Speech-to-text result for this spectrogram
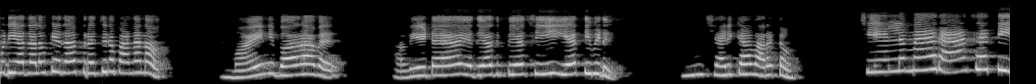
முடியாத அளவுக்கு ஏதாவது பிரச்சனை பண்ணணும். மயங்கி பாராவ அவையிட்ட எதையாவது பேசி ஏத்தி விடு. சரிக்கா வரட்டும். செல்லம்மா ராசாத்தி.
